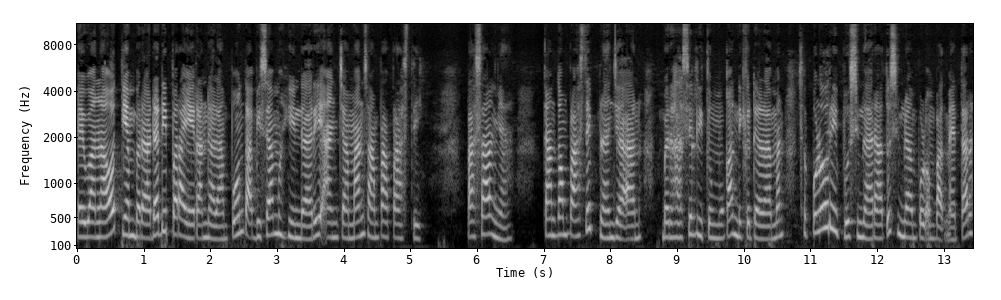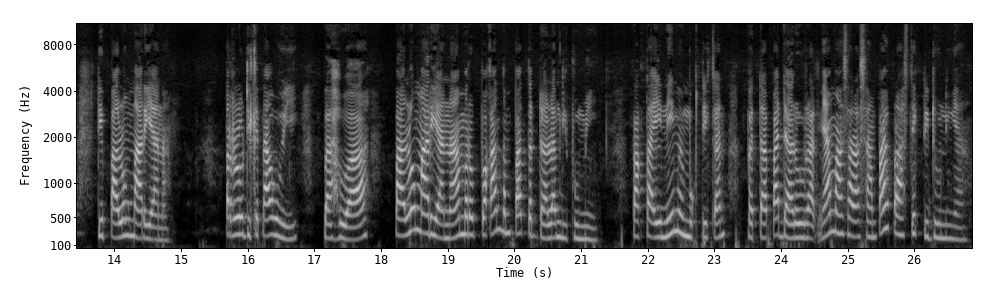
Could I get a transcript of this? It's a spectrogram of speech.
Hewan laut yang berada di perairan dalam pun tak bisa menghindari ancaman sampah plastik. Pasalnya, kantong plastik belanjaan berhasil ditemukan di kedalaman 10.994 meter di Palung Mariana. Perlu diketahui bahwa Palung Mariana merupakan tempat terdalam di bumi. Fakta ini membuktikan betapa daruratnya masalah sampah plastik di dunia.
